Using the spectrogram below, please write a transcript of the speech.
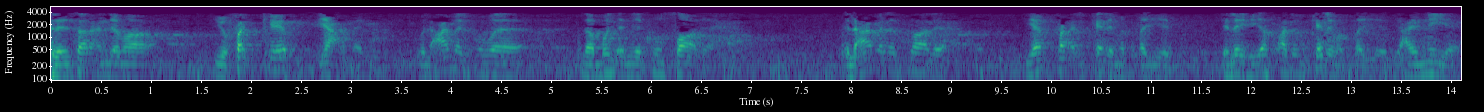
الإنسان عندما يفكر يعمل والعمل هو لابد أن يكون صالح. العمل الصالح يرفع الكلم الطيب إليه يصعد الكلم الطيب يعني النية.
